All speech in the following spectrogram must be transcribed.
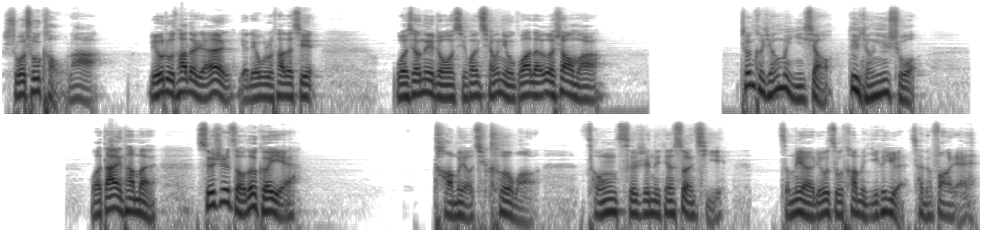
说出口了，留住他的人也留不住他的心。我像那种喜欢强扭瓜的恶少吗？”张可扬眉一笑，对杨云说：“我答应他们，随时走都可以。他们要去科网，从辞职那天算起，怎么也要留足他们一个月才能放人。”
